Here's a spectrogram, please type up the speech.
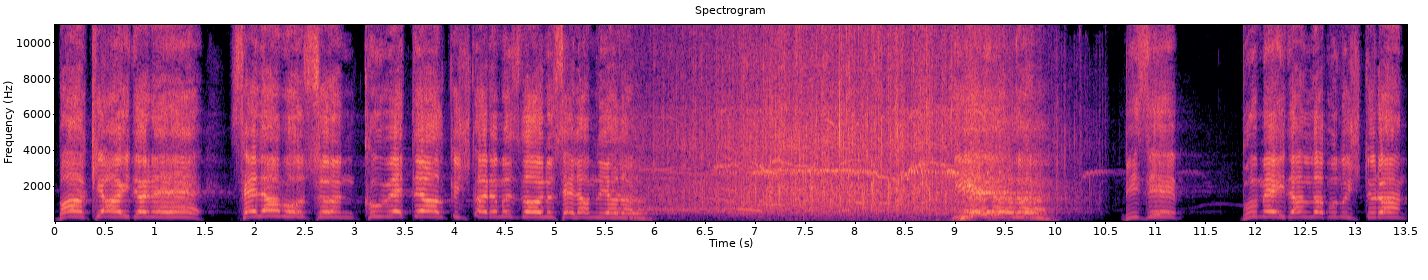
Baki Aydöner'e selam olsun. Kuvvetli alkışlarımızla onu selamlayalım. Diğer yandan bizi bu meydanla buluşturan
